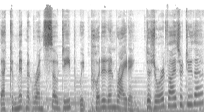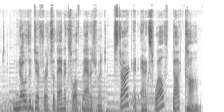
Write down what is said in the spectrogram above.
That commitment runs so deep, we put it in writing. Does your advisor do that? Know the difference with Annex Wealth Management. Start at annexwealth.com.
